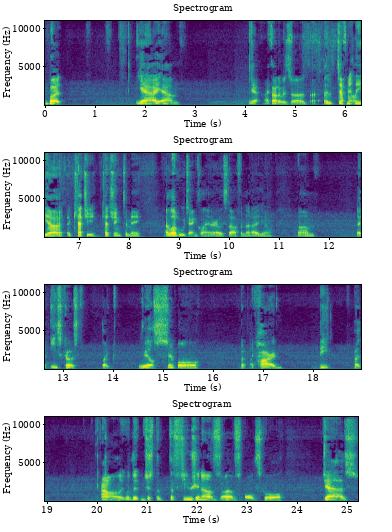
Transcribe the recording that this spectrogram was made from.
but yeah, I um, yeah, I thought it was uh, it was definitely uh, catchy, catching to me. I love Wu Tang Clan early stuff, and uh, you know, um, that East Coast like real simple, but like hard beat but I don't know, the, just the, the fusion of, of old school jazz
